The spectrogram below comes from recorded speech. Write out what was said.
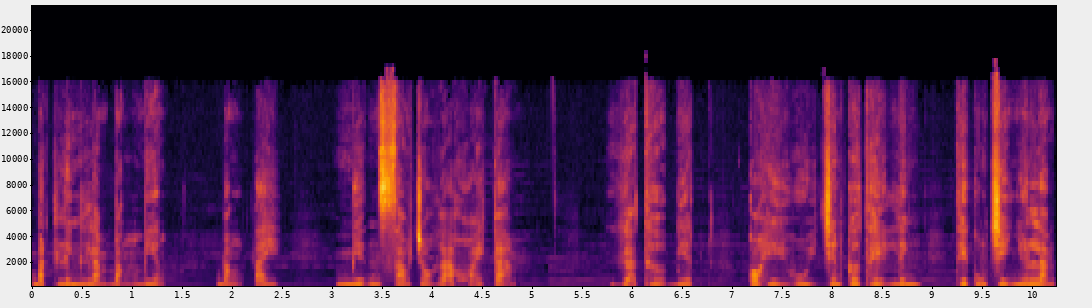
bắt Linh làm bằng miệng, bằng tay, miễn sao cho gã khoái cảm. Gã thừa biết có hỉ hụi trên cơ thể Linh thì cũng chỉ như làm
